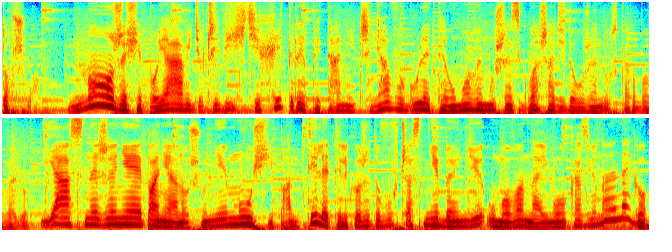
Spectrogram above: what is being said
doszło. Może się pojawić oczywiście chytre pytanie, czy ja w ogóle tę umowę muszę zgłaszać do Urzędu Skarbowego. Jasne, że nie, panie Januszu, nie musi pan. Tyle tylko, że to wówczas nie będzie umowa najmu okazjonalnego.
